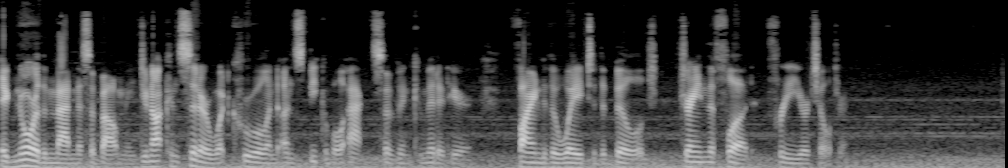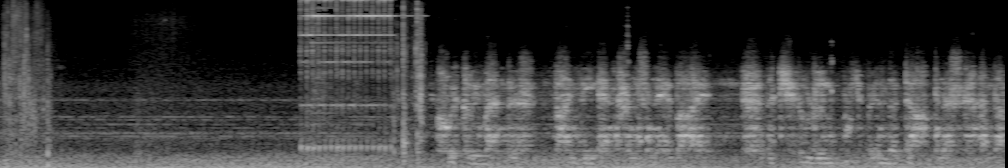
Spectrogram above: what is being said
Ignore the madness about me. Do not consider what cruel and unspeakable acts have been committed here. Find the way to the bilge, drain the flood, free your children. Quickly, Mandus, find the entrance nearby. The children weep in the darkness, and the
